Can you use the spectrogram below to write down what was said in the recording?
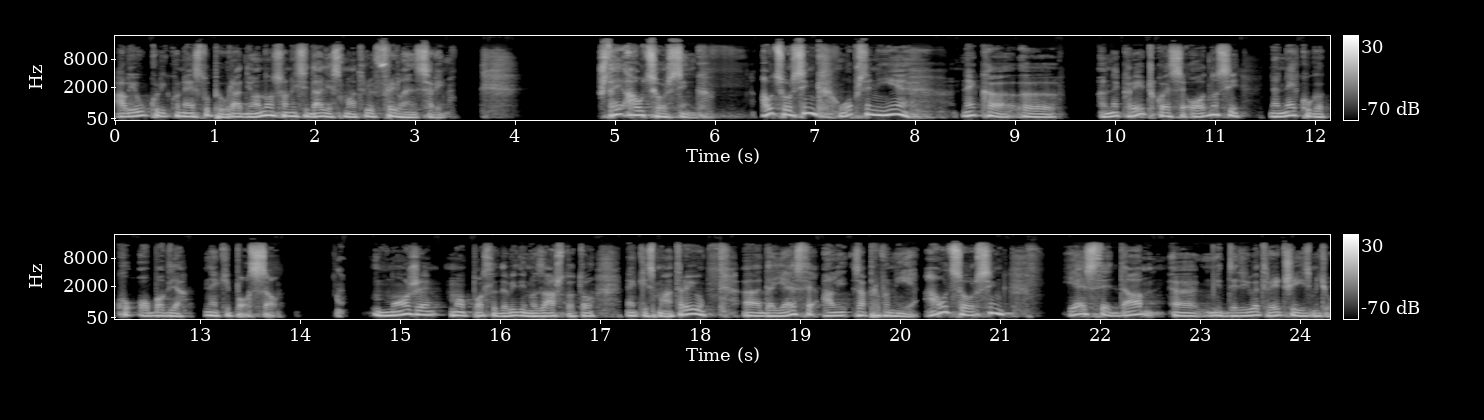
ali ukoliko ne stupe u radni odnos, oni se dalje smatruju freelancerima. Šta je outsourcing? Outsourcing uopšte nije neka, neka reč koja se odnosi na nekoga ko obavlja neki posao možemo posle da vidimo zašto to neki smatraju da jeste, ali zapravo nije. Outsourcing jeste da je derivat reči između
